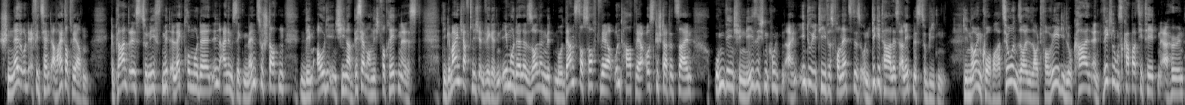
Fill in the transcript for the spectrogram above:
schnell und effizient erweitert werden. Geplant ist zunächst mit Elektromodellen in einem Segment zu starten, in dem Audi in China bisher noch nicht vertreten ist. Die gemeinschaftlich entwickelten E-Modelle sollen mit modernster Software und Hardware ausgestattet sein, um den chinesischen Kunden ein intuitives, vernetztes und digitales Erlebnis zu bieten. Die neuen Kooperationen sollen laut VW die lokalen Entwicklungskapazitäten erhöhen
